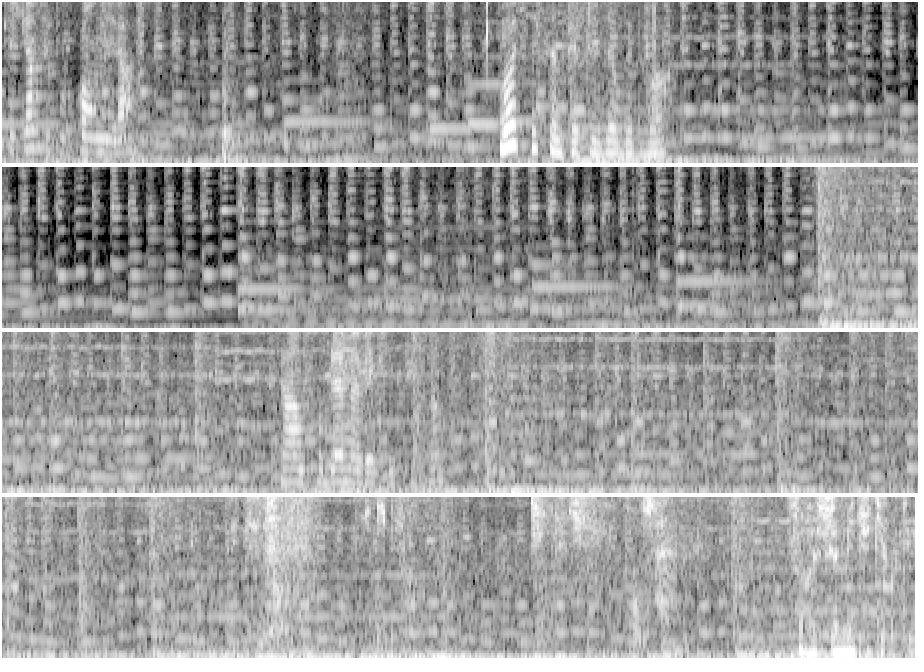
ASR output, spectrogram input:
quelqu'un, c'est pourquoi on est là. Moi aussi, ça me fait plaisir de te voir. T'as un problème avec les putains Mais t'es fou C'est qui te fout Qu'est-ce que tu fais ici? J'aurais jamais dû t'écouter.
